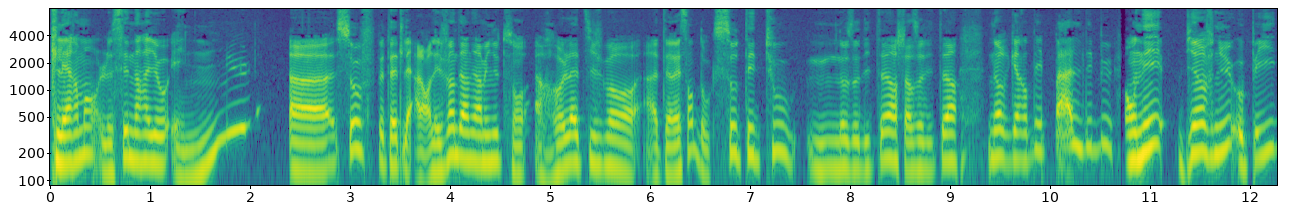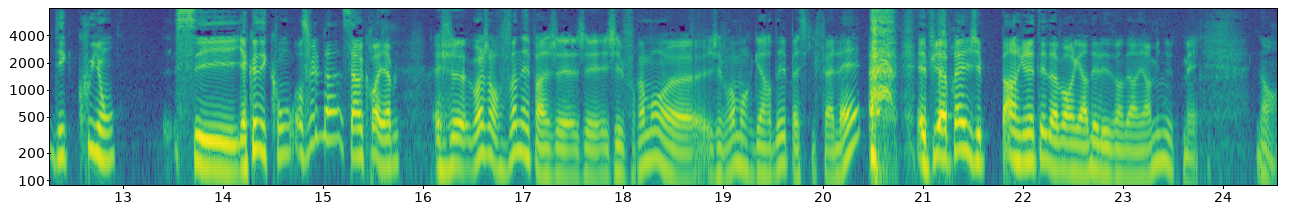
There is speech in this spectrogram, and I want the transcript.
Clairement, le scénario est nul. Euh, sauf peut-être les... alors les 20 dernières minutes sont relativement intéressantes donc sautez tout nos auditeurs chers auditeurs ne regardez pas le début on est bienvenu au pays des couillons c'est il y a que des cons dans ce film là c'est incroyable je, moi, j'en revenais pas. J'ai vraiment, euh, j'ai vraiment regardé parce qu'il fallait. Et puis après, j'ai pas regretté d'avoir regardé les 20 dernières minutes, mais non.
